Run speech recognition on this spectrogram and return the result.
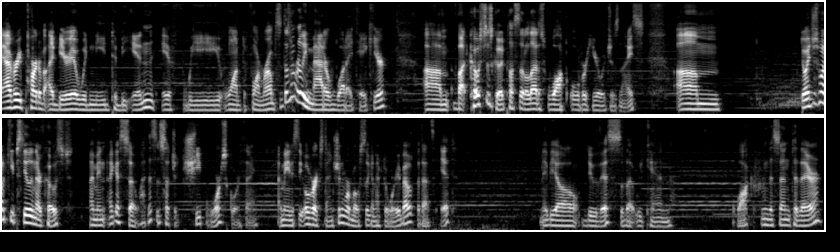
every part of Iberia would need to be in if we want to form Rome. So it doesn't really matter what I take here. Um, but coast is good, plus it'll let us walk over here, which is nice. Um, do I just want to keep stealing their coast? I mean, I guess so. Wow, this is such a cheap war score thing. I mean, it's the overextension we're mostly going to have to worry about, but that's it. Maybe I'll do this so that we can walk from this end to there.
